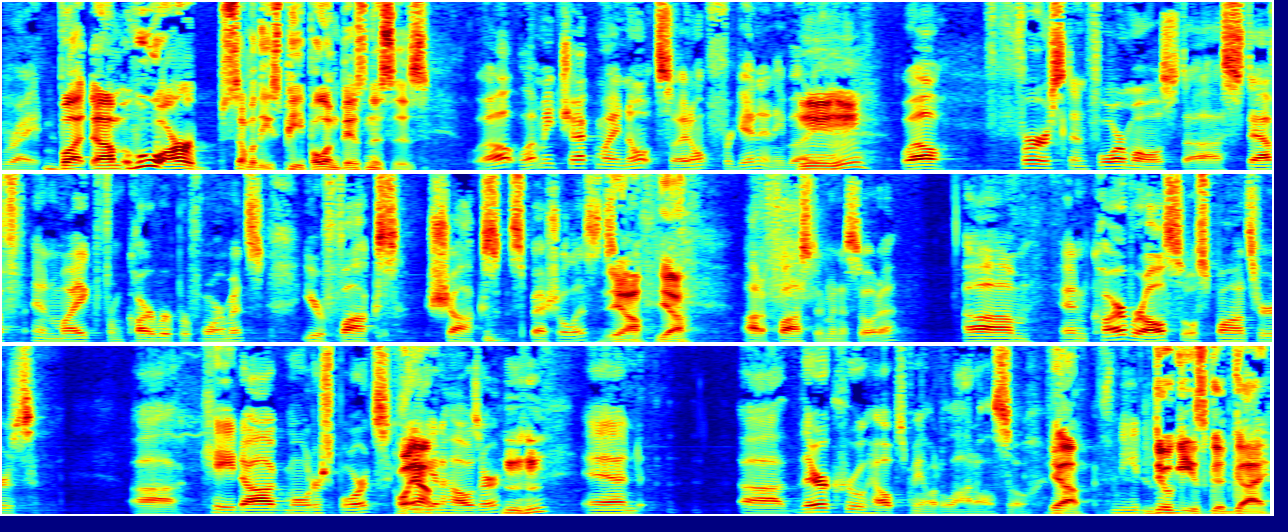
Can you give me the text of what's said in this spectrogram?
Right. But um, who are some of these people and businesses? Well, let me check my notes so I don't forget anybody. Mm-hmm. Well, first and foremost, uh, Steph and Mike from Carver Performance, your Fox Shocks specialists Yeah, yeah. out of Fosston, Minnesota. Um, and Carver also sponsors uh, K Dog Motorsports, Oh, yeah. Hauser. Mm-hmm. And uh, their crew helps me out a lot. Also, Yeah. If Doogie's a good guy.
